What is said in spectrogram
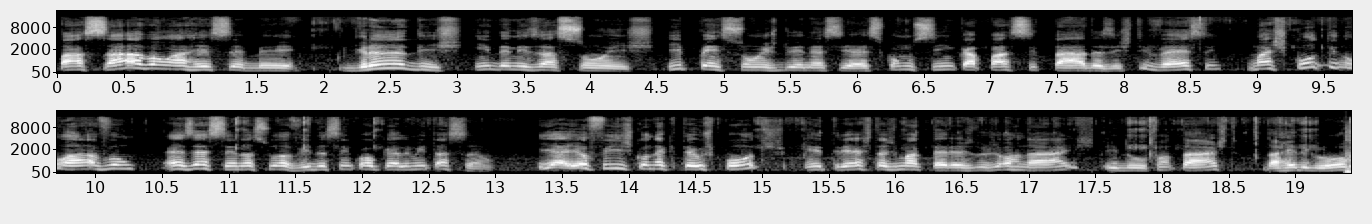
passavam a receber grandes indenizações e pensões do INSS como se incapacitadas estivessem, mas continuavam exercendo a sua vida sem qualquer limitação. E aí eu fiz, conectei os pontos entre estas matérias dos jornais e do Fantástico, da Rede Globo.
